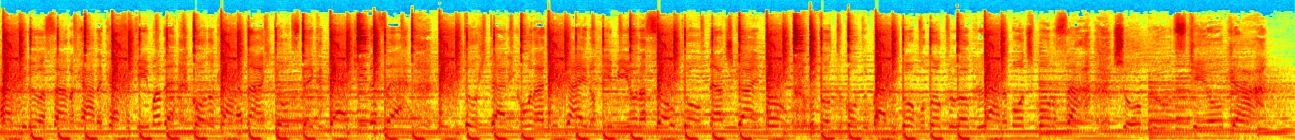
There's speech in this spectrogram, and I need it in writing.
あくる朝のはるか先までこの体一つで輝き出せ。右と左同じ回路耳をなそうどんな違いも音と言葉とどもの頃からの持ち物さ。勝負をつけようか。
